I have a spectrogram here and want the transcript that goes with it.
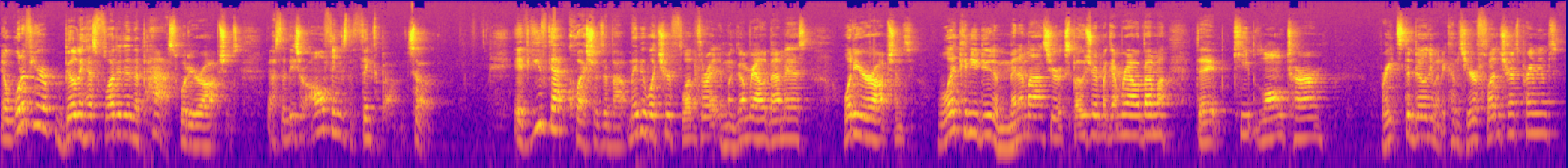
You know, what if your building has flooded in the past? What are your options? I said these are all things to think about. So, if you've got questions about maybe what your flood threat in Montgomery, Alabama is, what are your options? What can you do to minimize your exposure in Montgomery, Alabama to keep long-term rate stability when it comes to your flood insurance premiums?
